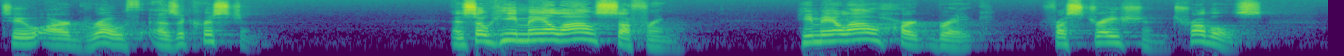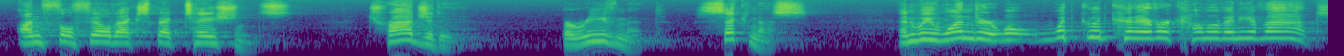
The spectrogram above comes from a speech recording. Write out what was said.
to our growth as a Christian. And so, he may allow suffering he may allow heartbreak, frustration, troubles, unfulfilled expectations, tragedy, bereavement, sickness. And we wonder, well, what good could ever come of any of that?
